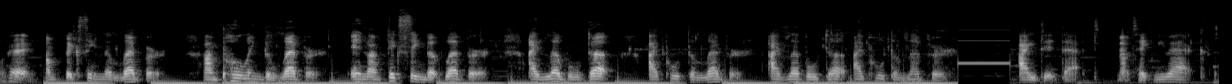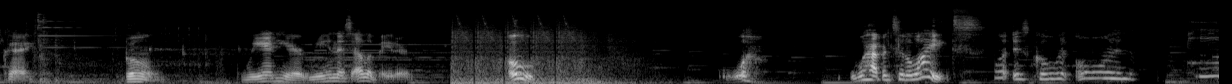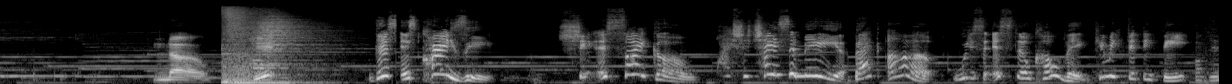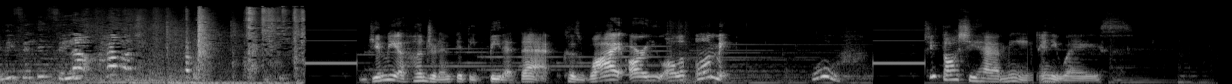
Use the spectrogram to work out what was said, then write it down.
Okay, I'm fixing the lever. I'm pulling the lever. And I'm fixing the lever. I leveled up. I pulled the lever. I leveled up. I pulled the lever. I did that. Now take me back. Okay. Boom. We in here. We in this elevator. Oh. What? What happened to the lights? What is going on? No. Get. This is crazy. She is psycho. Why is she chasing me? Back up. We. It's still COVID. Give me 50 feet. Oh, give me 50 feet. No, how much? Give me 150 feet at that. Cause why are you all up on me? Whew. She thought she had me. Anyways.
